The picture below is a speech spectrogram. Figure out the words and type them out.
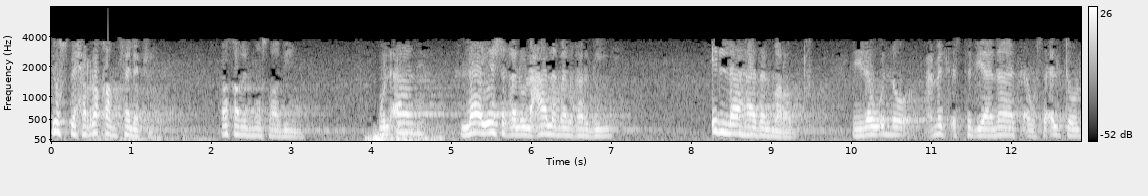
يصبح الرقم فلكي رقم المصابين. والآن لا يشغل العالم الغربي إلا هذا المرض. يعني لو أنه عملت استبيانات أو سألتهم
